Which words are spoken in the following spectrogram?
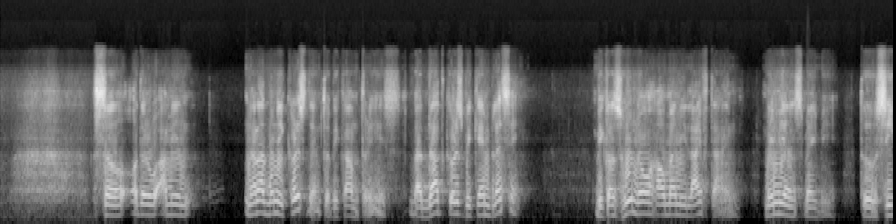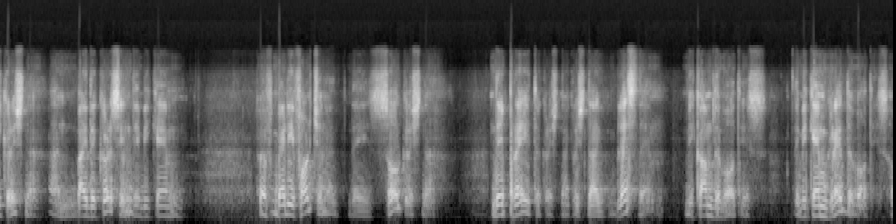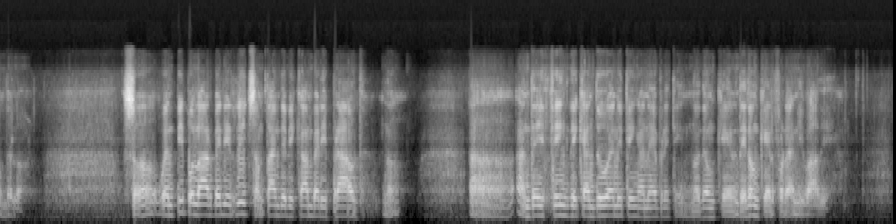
So, other, I mean, Narad Muni cursed them to become trees, but that curse became blessing. Because who know how many lifetime, millions maybe, to see Krishna. And by the cursing, they became uh, very fortunate. They saw Krishna. They prayed to Krishna. Krishna blessed them, become devotees. They became great devotees of the Lord. So when people are very rich, sometimes they become very proud, no? Uh, and they think they can do anything and everything. No, they don't care. They don't care for anybody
